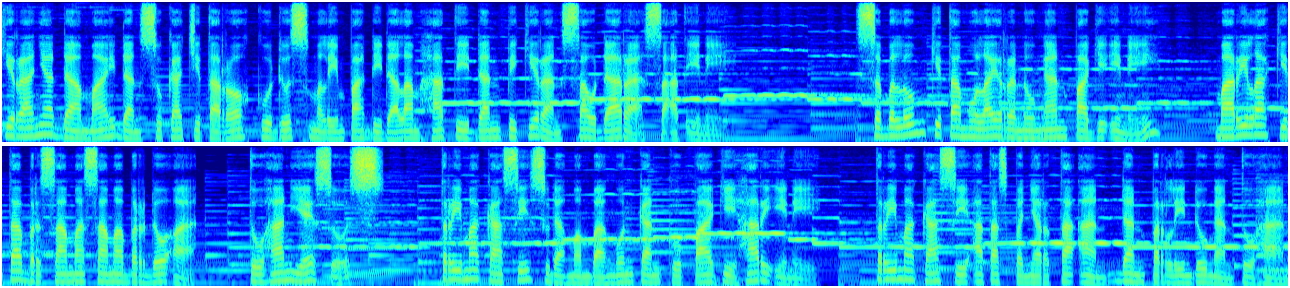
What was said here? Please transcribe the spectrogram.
kiranya damai dan sukacita Roh Kudus melimpah di dalam hati dan pikiran saudara saat ini. Sebelum kita mulai renungan pagi ini, marilah kita bersama-sama berdoa. Tuhan Yesus, terima kasih sudah membangunkanku pagi hari ini. Terima kasih atas penyertaan dan perlindungan Tuhan.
